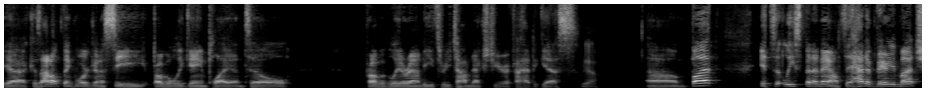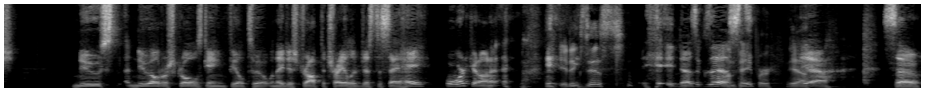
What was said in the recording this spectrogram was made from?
Yeah, because I don't think we're going to see probably gameplay until probably around E3 time next year, if I had to guess. Yeah. Um, but it's at least been announced. It had a very much new new Elder Scrolls game feel to it when they just dropped the trailer just to say, "Hey, we're working on it." It exists it does exist on paper. Yeah. yeah. So,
